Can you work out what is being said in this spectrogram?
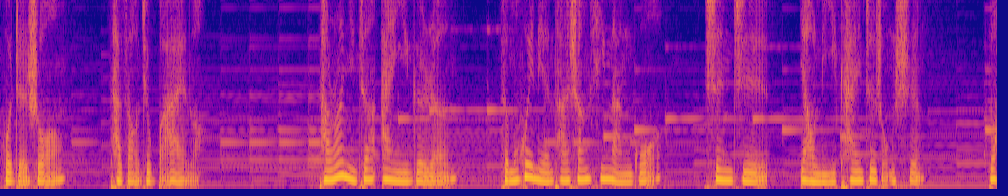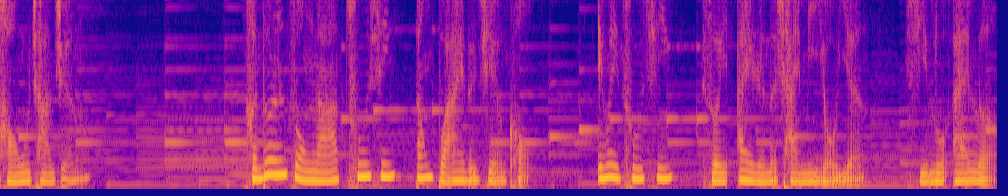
或者说，他早就不爱了。倘若你真爱一个人，怎么会连他伤心难过，甚至要离开这种事，都毫无察觉呢？很多人总拿粗心当不爱的借口，因为粗心，所以爱人的柴米油盐、喜怒哀乐，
